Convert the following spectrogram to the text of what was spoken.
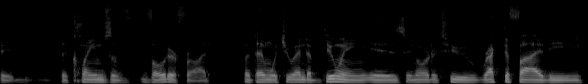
the the claims of voter fraud. But then what you end up doing is, in order to rectify the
